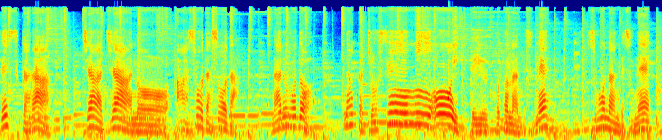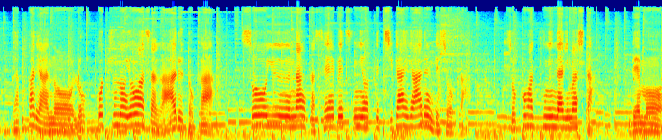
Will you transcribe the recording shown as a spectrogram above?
ですからじゃあじゃああのー、あそうだそうだ。なるほど。なんか女性に多いっていうことなんですね。そうなんですね。やっぱりあの肋骨の弱さがあるとかそういうなんか性別によって違いがあるんでしょうか。そこは気になりました。でも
